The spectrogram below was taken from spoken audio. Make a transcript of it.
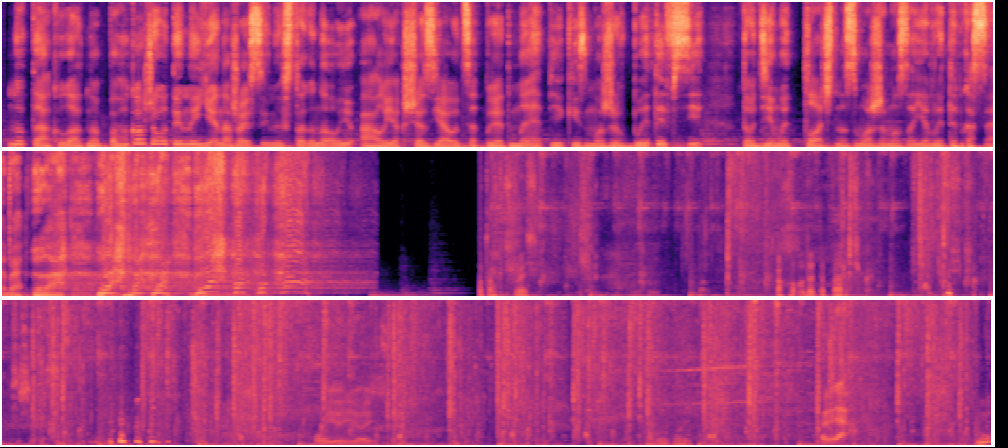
Ну так, ладно, погрожувати не є нашою сильною стороною, але якщо з'явиться предмет, який зможе вбити всі, тоді ми точно зможемо заявити про себе. Потім почались. Охолодити перчик. Ой-ой-ой. Говори. Ля. Ні!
